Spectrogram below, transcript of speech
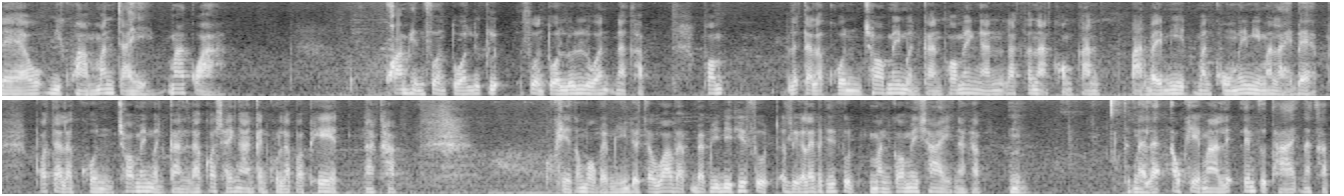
แล้วมีความมั่นใจมากกว่า ความเห็นส่วนตัวลึกส่วนตัวล้วนๆนะครับ เพราะและแต่ละคนชอบไม่เหมือนกัน เพราะไม่งั้นลักษณะของการ ปาดใบมีดมันคงไม่มีมาหลายแบบ เพราะแต่ละคนชอบไม่เหมือนกัน แล้วก็ใช้งานกันคนละประเภทนะครับโอเค ต้องบอกแบบนี้เดี๋ยวจะว่าแบบแบบนี้ดีที่สุด หรืออะไรไปที่สุดมันก็ไม่ใช่นะครับ อืมถึงไหนแล้วโอเคมาเล่มสุดท้ายนะครับ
